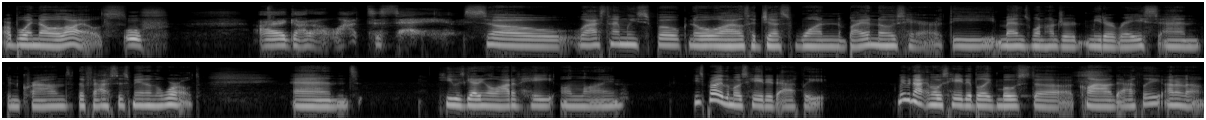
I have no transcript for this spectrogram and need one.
Our boy Noah Lyles. Oof. I got a lot to say. So last time we spoke, Noah Lyles had just won by a nose hair the men's 100 meter race and been crowned the fastest man in the world. And he was getting a lot of hate online. He's probably the most hated athlete. Maybe not most hated, but like most uh, clowned athlete. I don't know.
